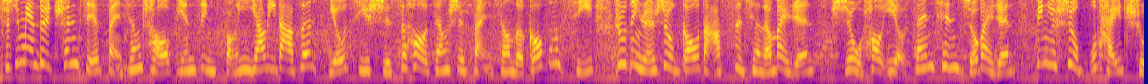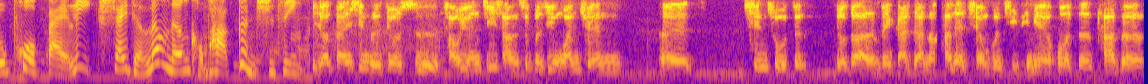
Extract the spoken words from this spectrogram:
只是面对春节返乡潮，边境防疫压力大增，尤其十四号将是返乡的高峰期，入境人数高达四千两百人，十五号也有三千九百人，病例数不排除破百例，筛检量能恐怕更吃紧。比较担心的就是桃园机场是不是已经完全呃清楚这有多少人被感染了？他在潜伏期里面或者他的。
